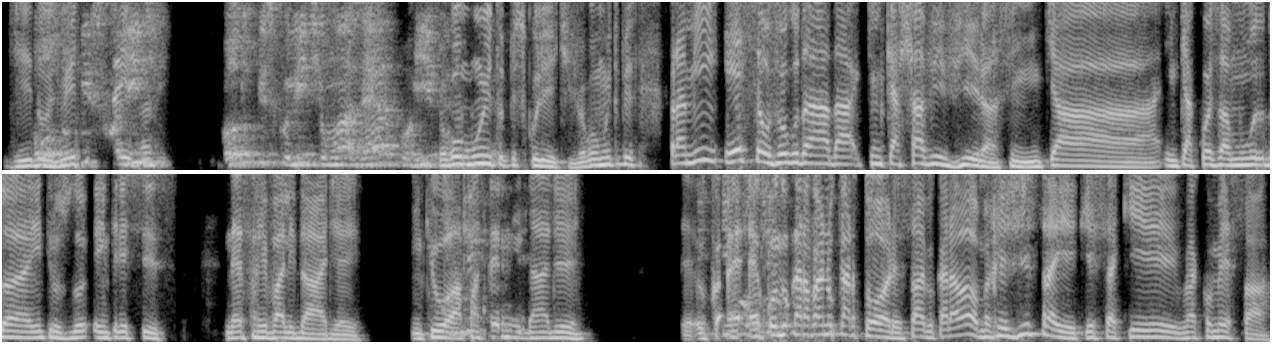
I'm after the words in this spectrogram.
de 2016, né? Gol do Piscolite, 1x0 pro River. Jogou muito o Piscolite, jogou muito Para mim, esse é o jogo da, da, em que a chave vira, assim, em que a, em que a coisa muda entre, os entre esses, nessa rivalidade aí. Em que o, a paternidade. É, é, é, quando o cara vai no cartório, sabe? O cara, oh, mas registra aí, que esse aqui vai começar.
